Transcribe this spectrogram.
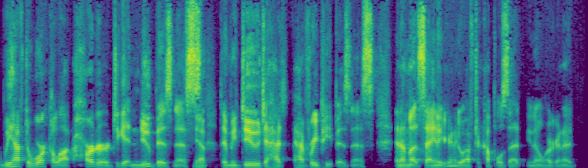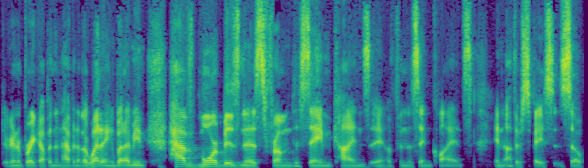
we have to work a lot harder to get new business yep. than we do to have, have repeat business. And I'm not saying that you're going to go after couples that you know are going to they're going to break up and then have another wedding, but I mean have more business from the same kinds, you know, from the same clients in other spaces. So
